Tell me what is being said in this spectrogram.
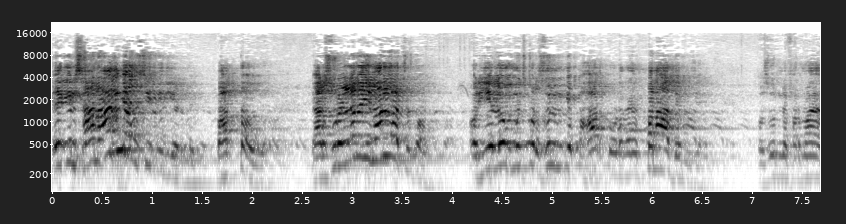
एक इंसान आ गया उसी पीरियड में, भागता हुआ। यार रसूल में ईमान ला चुका हूँ, और ये लोग मुझ पर जुल्म के पहाड़ तोड़ रहे हैं पना दे मुझे। हजूर ने फरमाया,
